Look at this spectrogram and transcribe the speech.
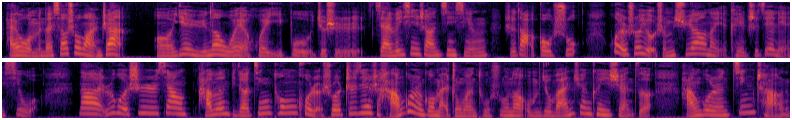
还有我们的销售网站。呃，业余呢，我也会一步就是在微信上进行指导购书，或者说有什么需要呢，也可以直接联系我。那如果是像韩文比较精通，或者说直接是韩国人购买中文图书呢，我们就完全可以选择韩国人经常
